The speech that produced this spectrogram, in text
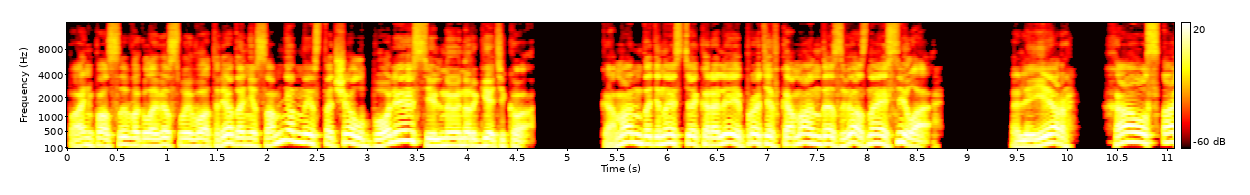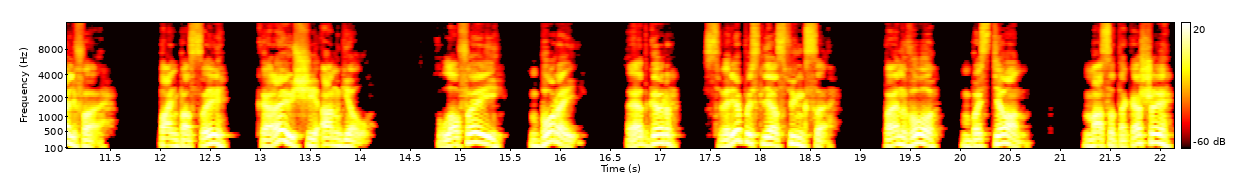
Пань Пасы во главе своего отряда несомненно источал более сильную энергетику. Команда Династия Королей против команды Звездная Сила. Лиер, Хаос Альфа. Пань Пасы, Карающий Ангел. Лофей, Борей. Эдгар, Свирепость Лео Сфинкса. Пенву, Бастион. Маса Такаши,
